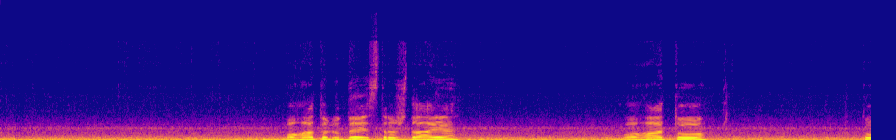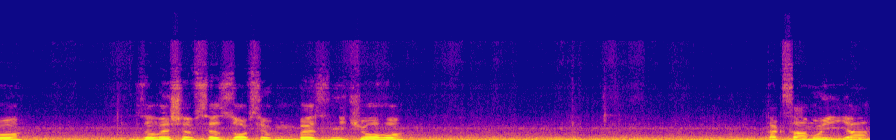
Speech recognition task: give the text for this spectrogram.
багато людей страждає, багато хто залишився зовсім без нічого. Так само і я.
